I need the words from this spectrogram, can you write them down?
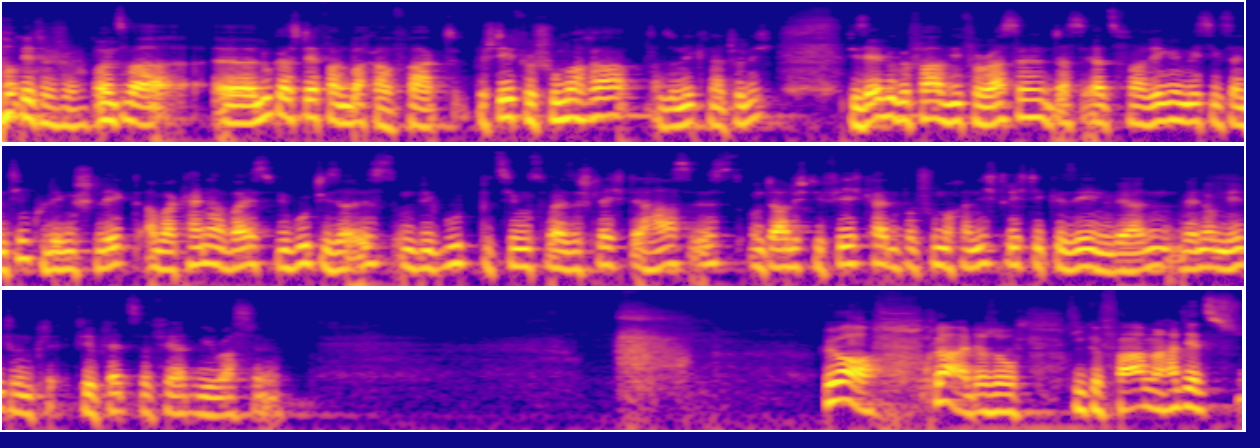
So. Bitte schön. Und zwar, äh, Lukas Stefan Bacher fragt, besteht für Schumacher, also Nick natürlich, dieselbe Gefahr wie für Russell, dass er zwar regelmäßig seinen Teamkollegen schlägt, aber keiner weiß, wie gut dieser ist und wie gut bzw. schlecht der Haas ist und dadurch die Fähigkeiten von Schumacher nicht richtig gesehen werden, wenn er um die hinteren Pl- vier Plätze fährt wie Russell. Ja, klar, also die Gefahr, man hat jetzt,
